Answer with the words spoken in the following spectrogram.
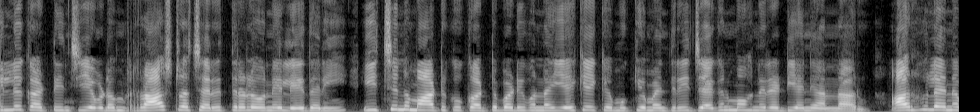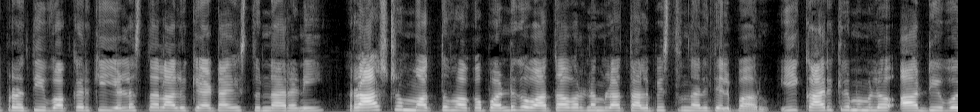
ఇల్లు కట్టించి ఇవ్వడం రాష్ట్ర చరిత్రలోనే లేదని ఇచ్చిన మాటకు కట్టుబడి ఉన్న ఏకైక ముఖ్యమంత్రి జగన్మోహన్ రెడ్డి అని అన్నారు. అర్హులైన ప్రతి ఒక్కరికి ఇళ్ళ స్థలాలు కేటాయిస్తున్నారని రాష్ట్రం మొత్తం ఒక పండుగ వాతావరణంలా తలపిస్తుందని తెలిపారు. ఈ కార్యక్రమంలో RDO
